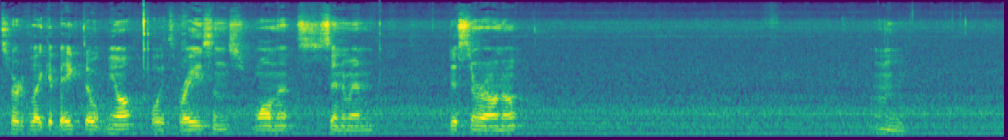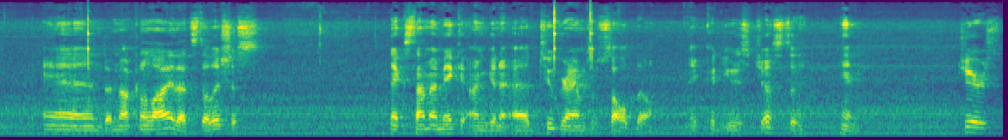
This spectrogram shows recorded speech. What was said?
sort of like a baked oatmeal with raisins, walnuts, cinnamon, Disaronno. Mmm and I'm not gonna lie, that's delicious. Next time I make it, I'm gonna add two grams of salt though. It could use just a hint. Cheers.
